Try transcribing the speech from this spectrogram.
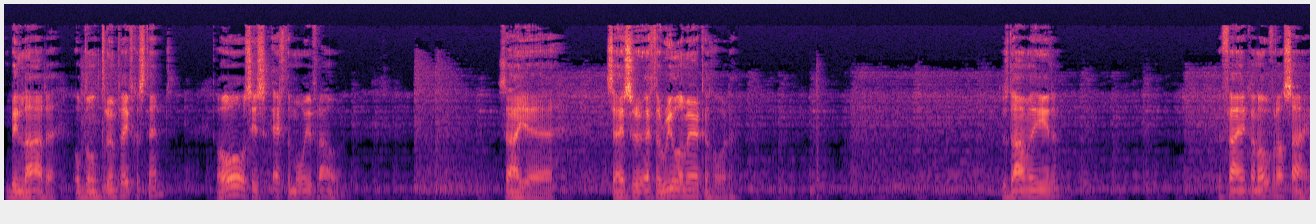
Bin Laden op Donald Trump heeft gestemd. Oh, ze is echt een mooie vrouw. Zij, eh, zij is echt een real American geworden. Dus dames en heren, de vijand kan overal zijn.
